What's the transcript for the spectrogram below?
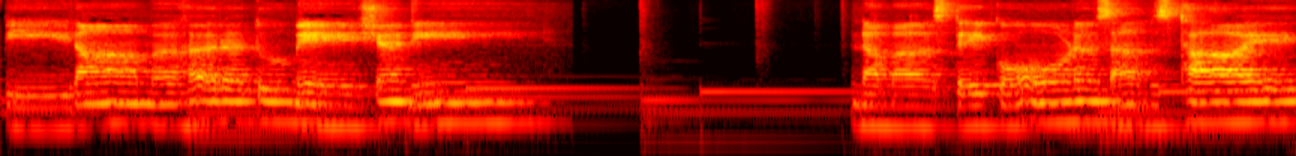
पीडां हरतु मे शनि नमस्ते कोणसंस्थाय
